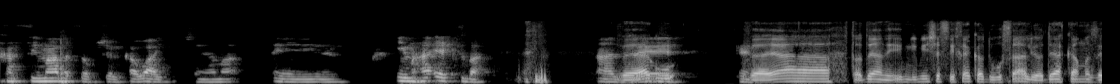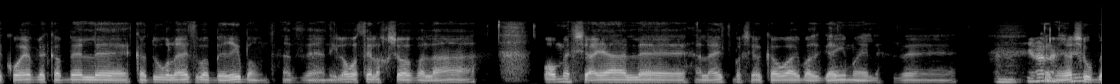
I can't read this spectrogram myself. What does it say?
החסימה בסוף של קוואי, אה, עם האצבע. אז... כן. זה היה, אתה יודע, מי ששיחק כדורסל יודע כמה זה כואב לקבל uh, כדור לאצבע בריבאונד, אז uh, אני לא רוצה לחשוב על העומס שהיה על, uh, על האצבע של קוואי ברגעים האלה. זה כנראה שהוא... ב...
